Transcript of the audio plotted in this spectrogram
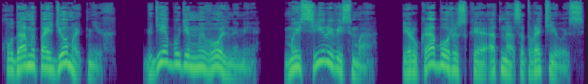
куда мы пойдем от них, где будем мы вольными. Мы сиры весьма, и рука божеская от нас отвратилась,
